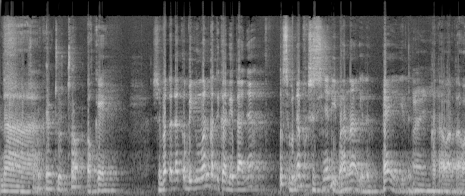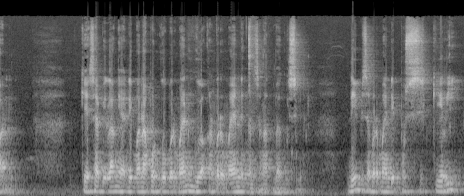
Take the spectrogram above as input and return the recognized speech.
Nah. semakin cocok. oke sempat ada kebingungan ketika ditanya "Lu sebenarnya posisinya di mana gitu hey gitu iya. kata wartawan Chiesa bilang ya di mana pun gue bermain gue akan bermain dengan sangat bagus gitu dia bisa bermain di posisi kiri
